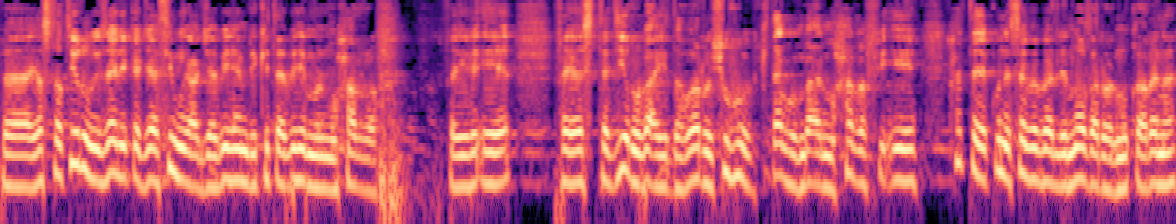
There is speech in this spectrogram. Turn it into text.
فيستطير بذلك جاثم إعجابهم بكتابهم المحرف. في فيستديروا بقى يدوروا يشوفوا كتابهم بقى المحرف في إيه؟ حتى يكون سببا للنظر والمقارنة.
